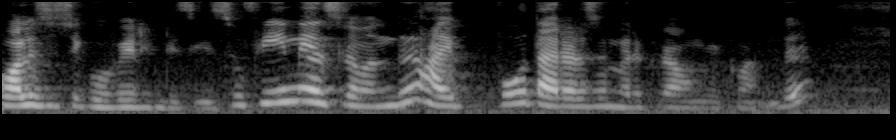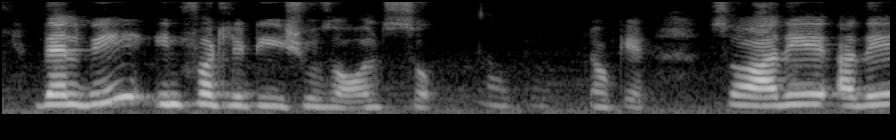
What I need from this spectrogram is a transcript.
பாலிசிஸ்டிக் ஓவேரியன் டிசீஸ் ஸோ ஃபீமேல்ஸில் வந்து ஹைப்போ தைராய்டிசம் இருக்கிறவங்களுக்கு வந்து they'll be infertility issues also okay okay so அதே அதே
